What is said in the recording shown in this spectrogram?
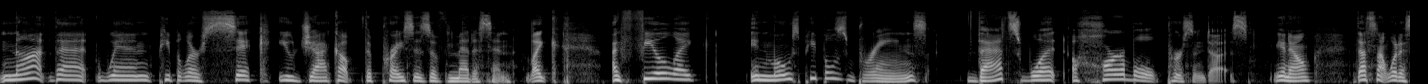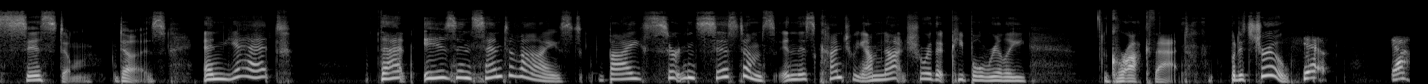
Not that when people are sick, you jack up the prices of medicine. Like, I feel like in most people's brains, that's what a horrible person does. You know, that's not what a system does. And yet, that is incentivized by certain systems in this country. I'm not sure that people really grok that, but it's true. Yeah. Yeah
